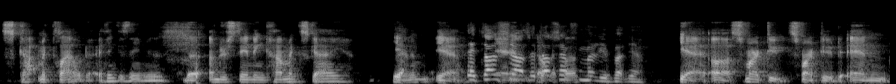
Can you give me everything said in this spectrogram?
Scott McCloud. I think his name is the Understanding Comics guy. Yeah. Met him? yeah. It does Yeah, sound that Scott does sound familiar, but yeah. Yeah, oh, smart dude, smart dude. And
